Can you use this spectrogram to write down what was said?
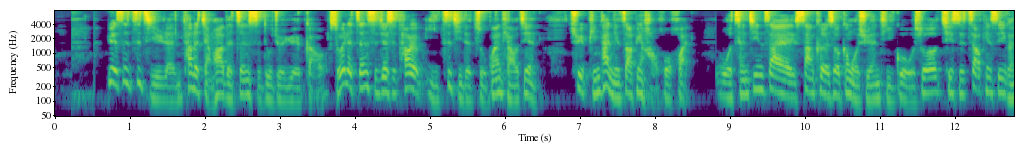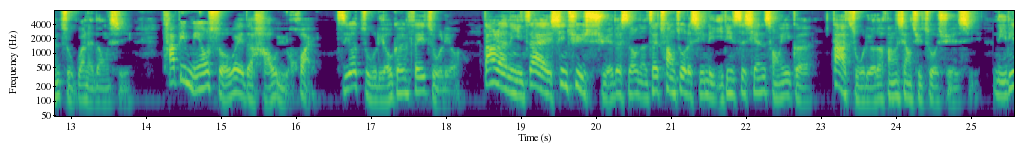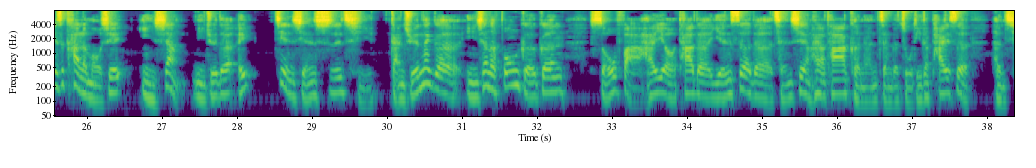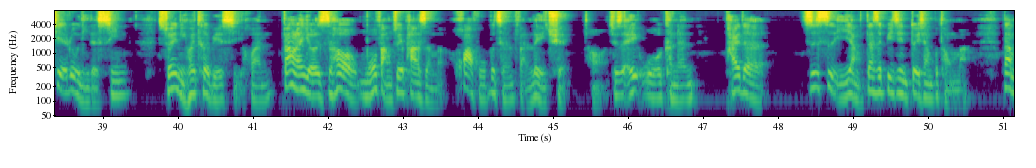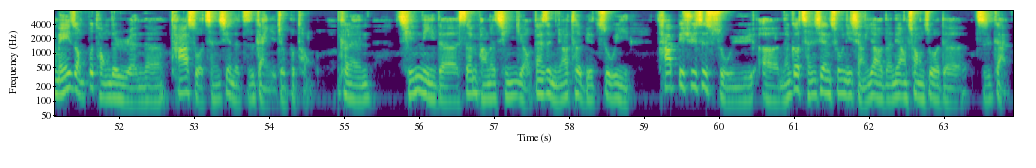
越是自己人，他的讲话的真实度就越高。所谓的真实，就是他会以自己的主观条件去评判你的照片好或坏。我曾经在上课的时候跟我学员提过，我说其实照片是一个很主观的东西，它并没有所谓的好与坏，只有主流跟非主流。当然，你在兴趣学的时候呢，在创作的心理一定是先从一个大主流的方向去做学习。你一定是看了某些影像，你觉得诶见贤思齐。感觉那个影像的风格跟手法，还有它的颜色的呈现，还有它可能整个主题的拍摄，很切入你的心，所以你会特别喜欢。当然，有的时候模仿最怕什么？画虎不成反类犬。哦，就是诶，我可能拍的姿势一样，但是毕竟对象不同嘛。那每一种不同的人呢，他所呈现的质感也就不同。可能请你的身旁的亲友，但是你要特别注意。他必须是属于呃，能够呈现出你想要的那样创作的质感，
